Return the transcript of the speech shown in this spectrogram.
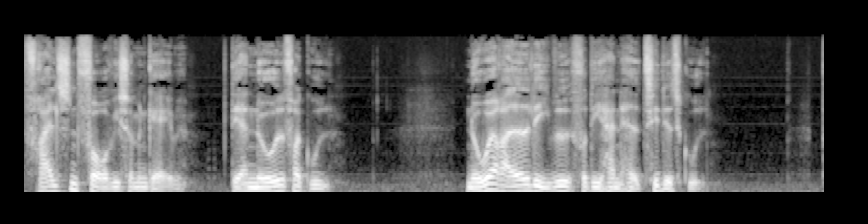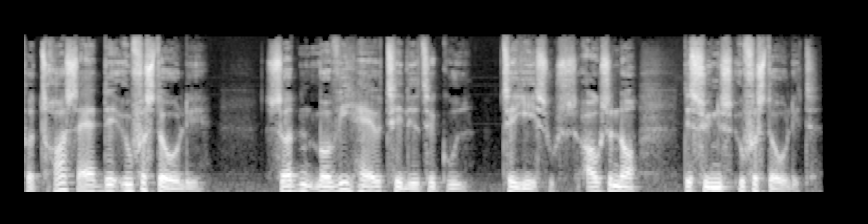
Frelsen får vi som en gave. Det er noget fra Gud. Noah reddede livet, fordi han havde tillid til Gud. På trods af det uforståelige, sådan må vi have tillid til Gud, til Jesus, også når det synes uforståeligt.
